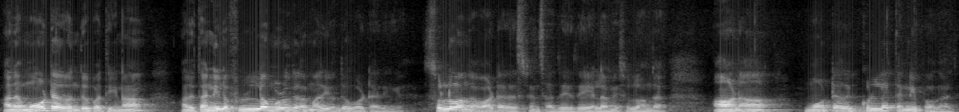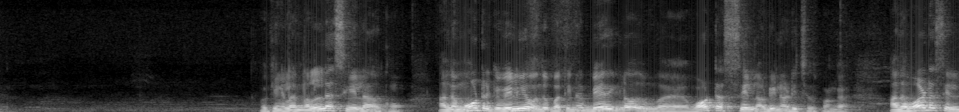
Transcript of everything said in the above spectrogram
அந்த மோட்டர் வந்து பார்த்திங்கன்னா அந்த தண்ணியில் ஃபுல்லாக முழுகிற மாதிரி வந்து ஓட்டாதீங்க. சொல்லுவாங்க வாட்டர் ரெசிஸ்டன்ஸ் அது இது எல்லாமே சொல்லுவாங்க. ஆனால் மோட்டருக்குள்ளே தண்ணி போகாது. ஓகேங்களா? நல்ல சீலாக இருக்கும் அந்த மோட்டருக்கு வெளியே வந்து பார்த்திங்கன்னா பேரிங்கில் ஒரு வாட்டர் சீல் அப்படின்னு அடிச்சிருப்பாங்க. அந்த வாட்டர் சீல்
